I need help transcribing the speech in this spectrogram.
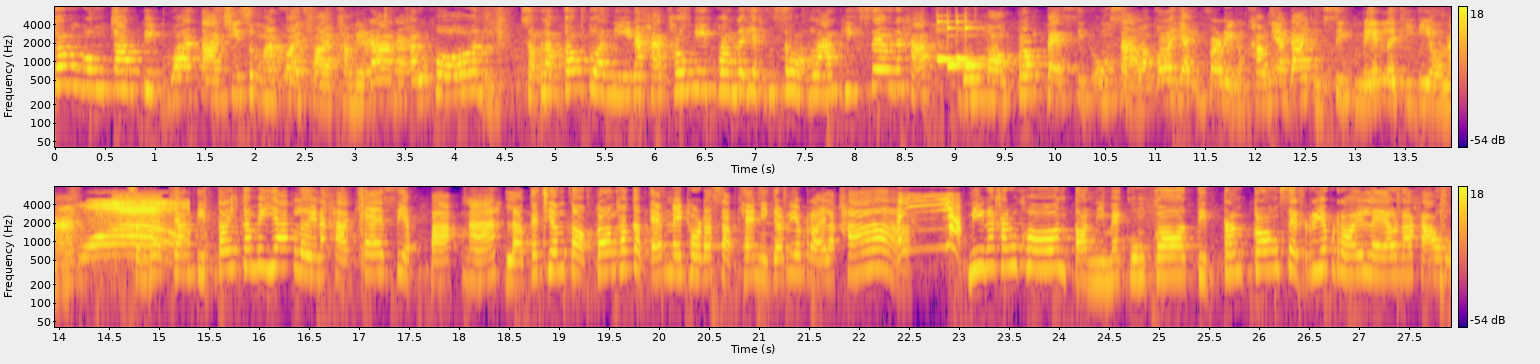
กล้องวงจรปิดวาตาชิสมาร์ท Wi-Fi คาเมรานะคะทุกคนสำหรับกล้องตัวนี้นะคะเขามีความละเอียดถึง 2 ล้านพิกเซลนะคะมุมมองกล้อง 80 องศา แล้วก็ระยะอินฟราเรดของเขาเนี่ยได้ถึง 10 เมตรเลยทีเดียวนะสำหรับการติดตั้งก็ไม่ยากเลยนะคะ แค่เสียบปลั๊กนะ แล้วก็เชื่อมต่อกล้องเข้ากับแอปในโทรศัพท์แค่นี้ก็เรียบร้อยแล้วค่ะ นี่นะคะทุกคนตอนนี้แม่กุ้งก็ติดตั้งกล้องเสร็จเรียบร้อยแล้วนะคะโอ้โห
